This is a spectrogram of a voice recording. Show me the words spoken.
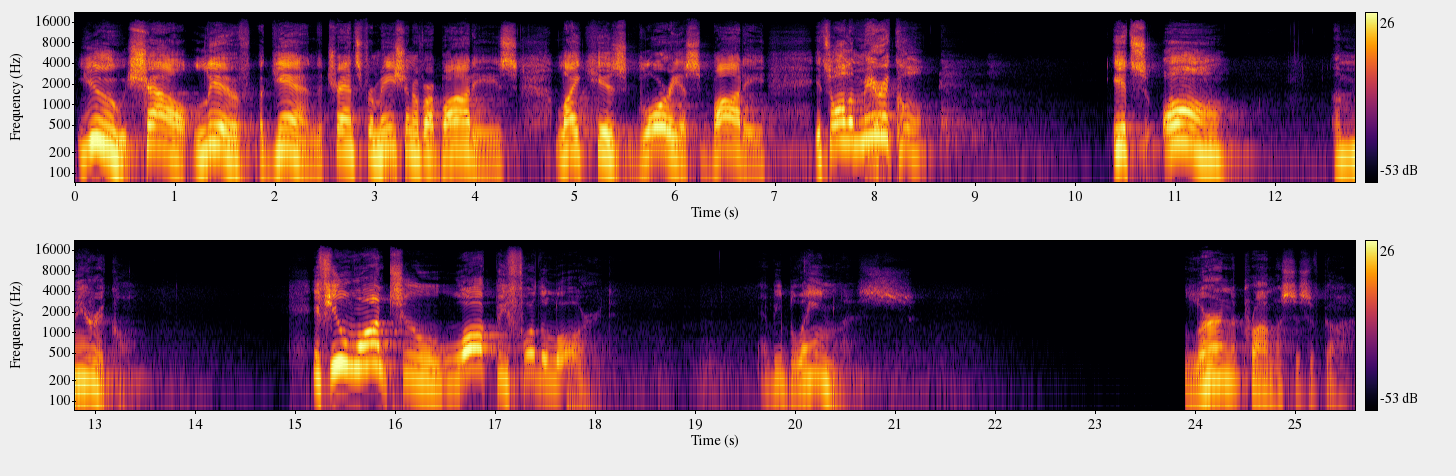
You shall live again. The transformation of our bodies, like his glorious body, it's all a miracle. It's all a miracle. If you want to walk before the Lord and be blameless, learn the promises of God.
